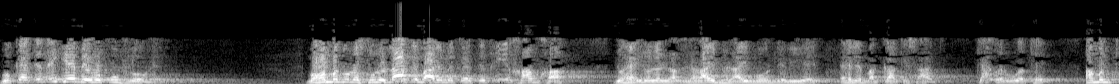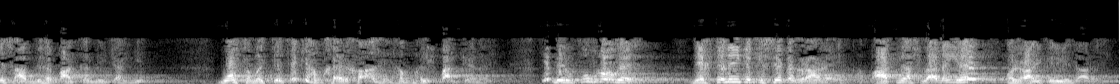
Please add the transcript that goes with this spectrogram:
وہ کہتے تھے یہ بے وقوف لوگ ہیں۔ محمد الرسول اللہ کے بارے میں کہتے تھے، یہ خام خواہ جو ہے انہوں نے لڑائی بھڑائی مول لے لی ہے اہل مکہ کے ساتھ، کیا ضرورت ہے؟ امن کے ساتھ جو ہے بات کرنی چاہیے۔ وہ سمجھتے تھے کہ ہم خیر خواہ ہیں، ہم بھلی بات کہہ رہے ہیں۔ یہ بیوقوف لوگ ہیں۔ دیکھتے نہیں کہ کس سے ٹکرا رہے ہیں۔ ہاتھ میں اسلحہ نہیں ہے اور لڑائی کے لیے جا رہے ہیں۔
